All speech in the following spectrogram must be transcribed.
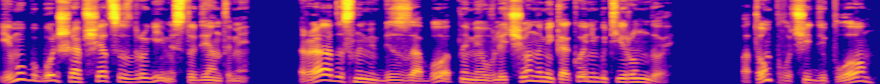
Ему бы больше общаться с другими студентами, радостными, беззаботными, увлеченными какой-нибудь ерундой. Потом получить диплом,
